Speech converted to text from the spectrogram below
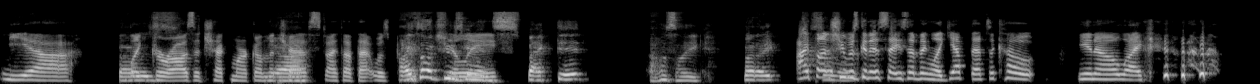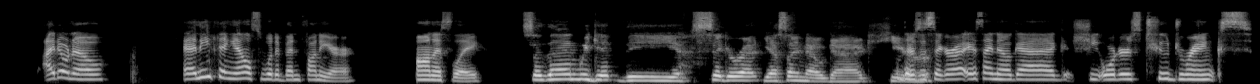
Yeah. That like was- draws a check mark on the Yeah. chest. I thought that was pretty I thought she was going to inspect it. I was like, but I I thought she so- was going to say something like, "Yep, that's a coat." You know, like I don't know. Anything else would have been funnier. Honestly. So then we get the cigarette. Yes, I know gag here. There's a cigarette, yes I know gag. She orders two drinks,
